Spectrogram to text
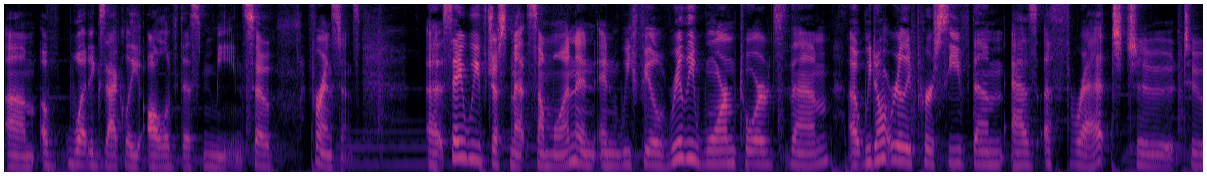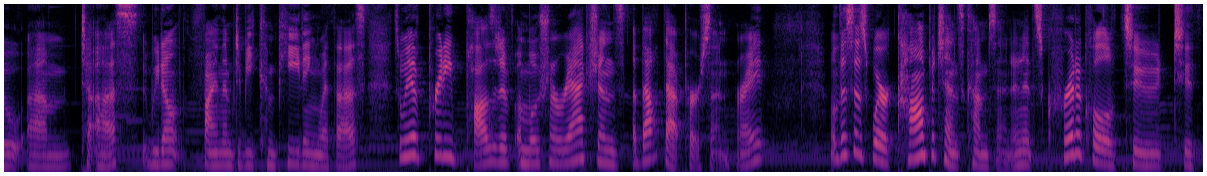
um, of what exactly all of this means. So, for instance, uh, say we've just met someone and, and we feel really warm towards them. Uh, we don't really perceive them as a threat to to um, to us. We don't find them to be competing with us. So we have pretty positive emotional reactions about that person, right? Well, this is where competence comes in, and it's critical to to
